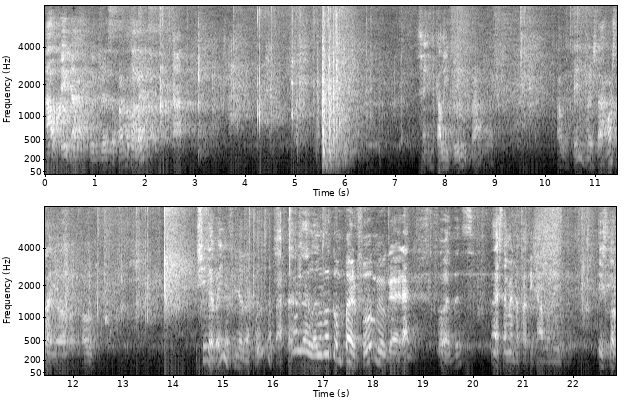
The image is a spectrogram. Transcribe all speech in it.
Ah, ok, já. Podemos ver essa parte, está bem? Sim, está limpinho, tá? Está limpinho, mas está. Mostra aí, ó. ó. Cheira bem, o filho da puta, pá. Anda logo com perfume, o cara. Foda-se. Esta merda para ficar bonito. Isto para...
